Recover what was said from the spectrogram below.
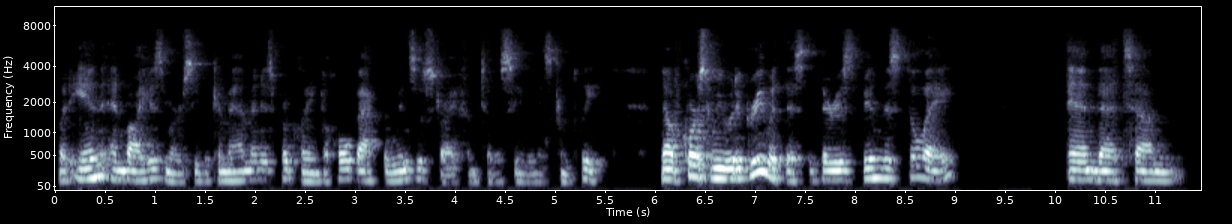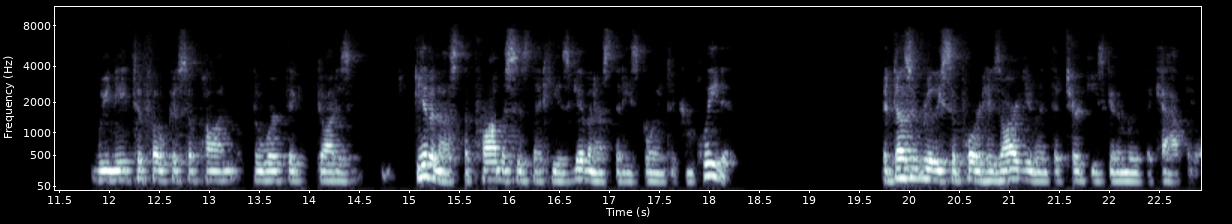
but in and by his mercy, the commandment is proclaimed to hold back the winds of strife until the sealing is complete. Now, of course, we would agree with this, that there has been this delay and that um, we need to focus upon the work that God has given us, the promises that He has given us that He's going to complete it. It doesn't really support his argument that Turkey's going to move the capital,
